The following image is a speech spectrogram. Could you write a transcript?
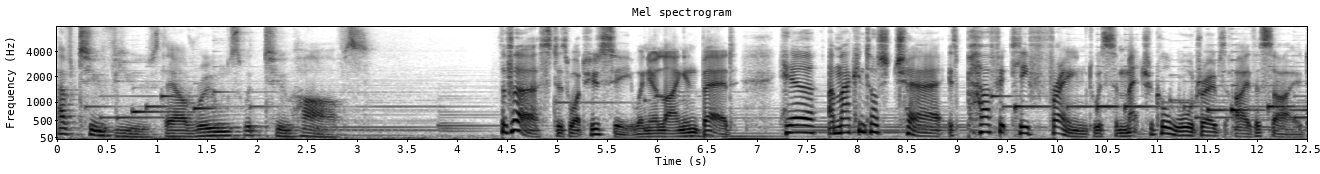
have two views. They are rooms with two halves. The first is what you see when you're lying in bed. Here, a Mackintosh chair is perfectly framed with symmetrical wardrobes either side.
